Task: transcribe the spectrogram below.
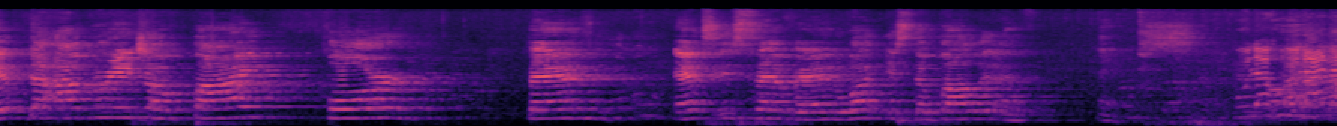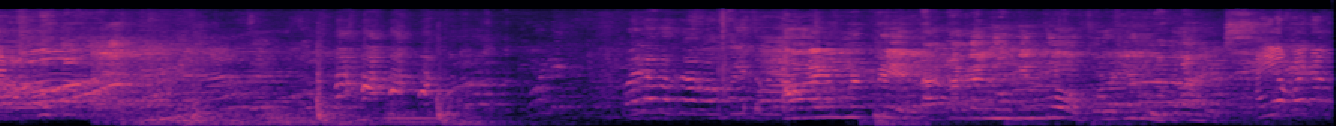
If the average of 5, 4, 10, X is 7, what is the value of X? Hula-hula na po. Tatagalugin ko for you guys. Ayoko nang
